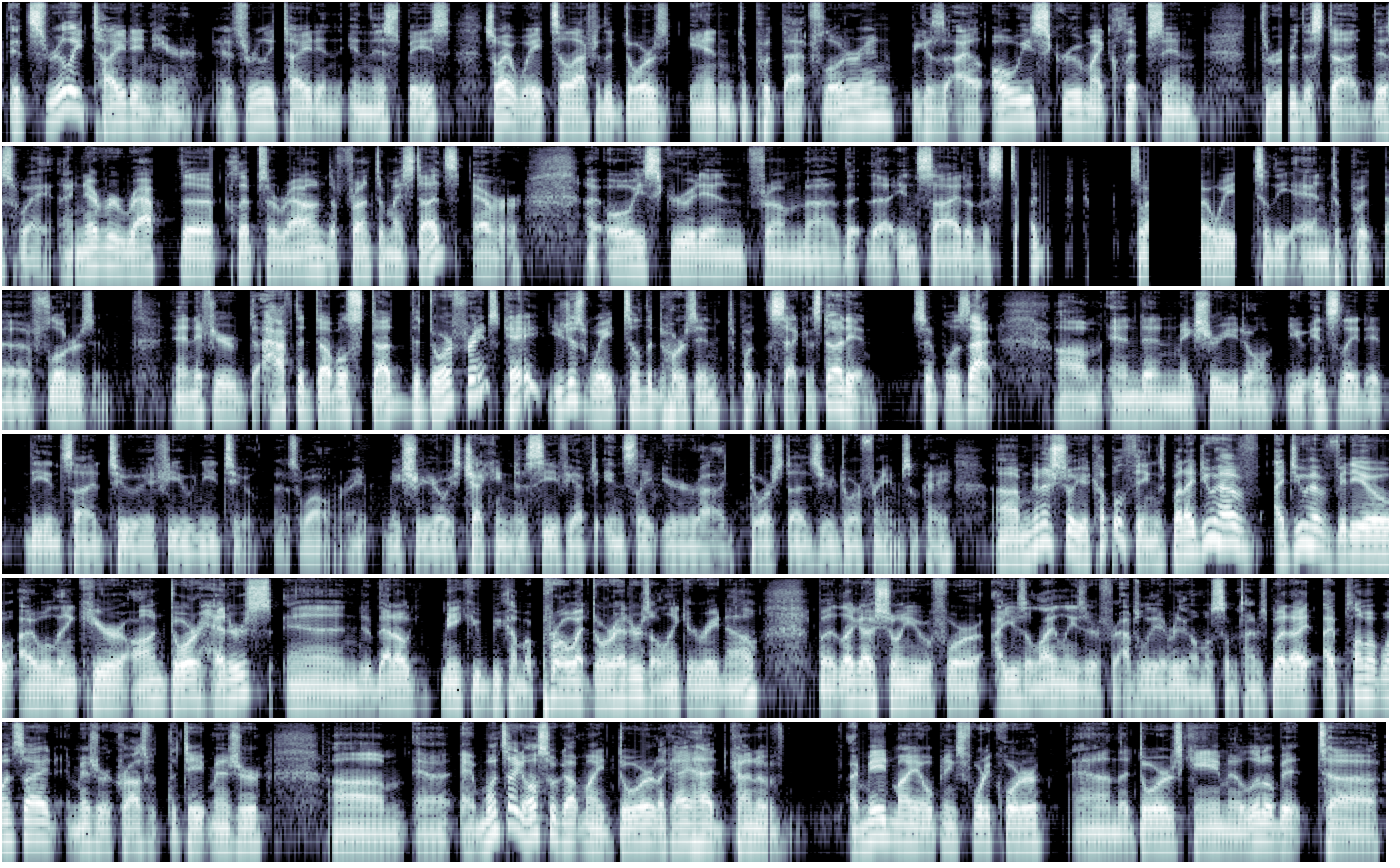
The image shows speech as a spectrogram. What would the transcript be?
It's really tight in here. It's really tight in, in this space. So I wait till after the door's in to put that floater in because I always screw my clips in through the stud this way. I never wrap the clips around the front of my studs ever. I always screw it in from uh, the, the inside of the stud. So I wait till the end to put the floaters in. And if you have to double stud the door frames, okay, you just wait till the door's in to put the second stud in. Simple as that. Um, and then make sure you don't you insulate it the inside too if you need to as well, right? Make sure you're always checking to see if you have to insulate your uh, door studs, your door frames. Okay. Uh, I'm going to show you a couple of things, but I do have I do have video I will link here on door headers, and that'll make you become a pro at door headers. I'll link it right now. But like I was showing you before, I use a line laser for absolutely everything almost sometimes. But I I plumb up one side and measure across with the tape measure, um, and, and once I also got my door like I had kind of I made my openings 40 quarter and the doors came a little bit uh,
